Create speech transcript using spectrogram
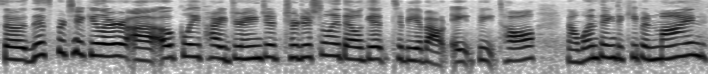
So this particular uh, oak leaf hydrangea, traditionally they'll get to be about eight feet tall. Now one thing to keep in mind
